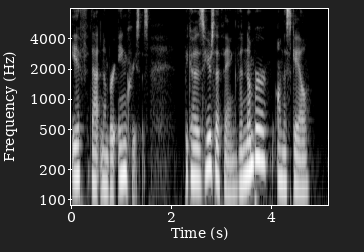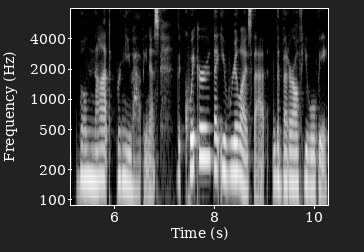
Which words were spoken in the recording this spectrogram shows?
if that number increases. Because here's the thing, the number on the scale will not bring you happiness. The quicker that you realize that, the better off you will be.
